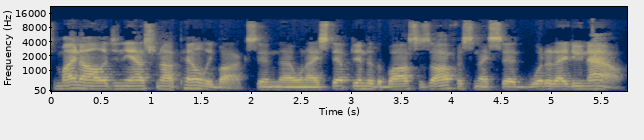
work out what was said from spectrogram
to my knowledge, in the astronaut penalty box. And uh, when I stepped into the boss's office and I said, What did I do now?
